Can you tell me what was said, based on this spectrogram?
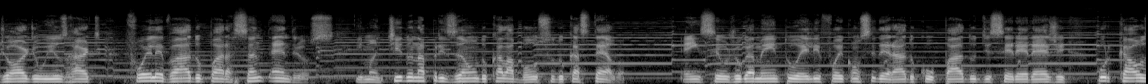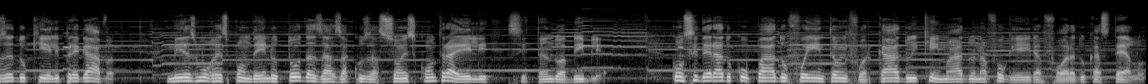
George Wishart foi levado para St. Andrews e mantido na prisão do calabouço do castelo. Em seu julgamento, ele foi considerado culpado de ser herege por causa do que ele pregava, mesmo respondendo todas as acusações contra ele, citando a Bíblia. Considerado culpado, foi então enforcado e queimado na fogueira fora do castelo.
